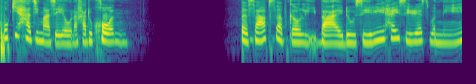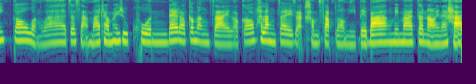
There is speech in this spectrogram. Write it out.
พวกิฮาจิมาเซโยนะคะทุกคนเปิดซับสับเกาหลีบายดูซีรีส์ให้ซีเรียสวันนี้ ก็หวังว่าจะสามารถทำให้ทุกคนได้รับกำลังใจ แล้วก็พลังใจจากคำศัพท์เหล่านี้ไปบ้างไม่มากก็น้อยนะคะ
